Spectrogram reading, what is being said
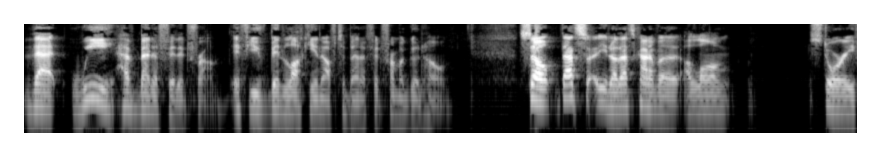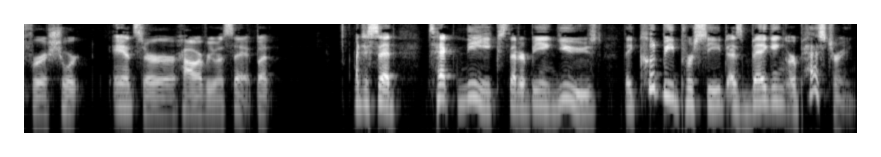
that we have benefited from if you've been lucky enough to benefit from a good home. So that's you know that's kind of a, a long story for a short answer or however you want to say it. But I just said techniques that are being used, they could be perceived as begging or pestering.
